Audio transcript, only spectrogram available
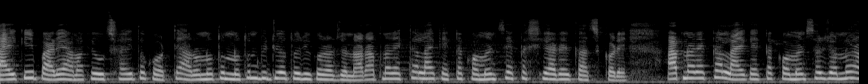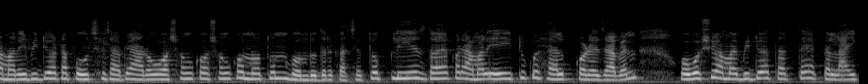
লাইকেই পারে আমাকে উৎসাহিত করতে আরও নতুন নতুন ভিডিও তৈরি করার জন্য। আর আপনার একটা লাইক একটা কমেন্টসে একটা শেয়ারের কাজ করে। আপনার একটা লাইক একটা কমেন্টসের জন্য আমার এই ভিডিওটা পৌঁছে যাবে আরও অসংখ্য অসংখ্য নতুন বন্ধুদের কাছে। তো প্লিজ দয়া করে আমার এইটুকু হেল্প করে যাবেন। অবশ্যই আমার ভিডিও তাতে একটা লাইক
